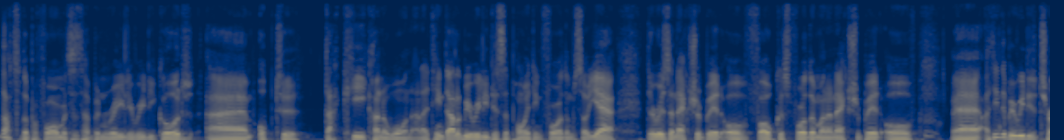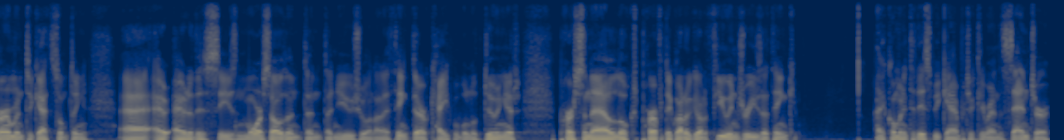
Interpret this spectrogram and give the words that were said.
lots of the performances have been really really good um, up to that key kind of one. And I think that'll be really disappointing for them. So yeah, there is an extra bit of focus for them and an extra bit of. Uh, I think they'll be really determined to get something uh, out, out of this season more so than, than than usual. And I think they're capable of doing it. Personnel looks perfect. They've got, got a few injuries. I think uh, coming into this weekend, particularly around the centre.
